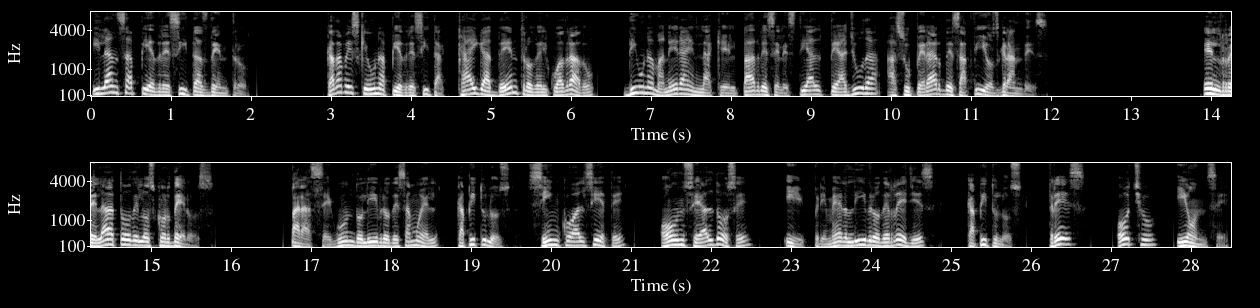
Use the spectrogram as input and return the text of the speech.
y lanza piedrecitas dentro. Cada vez que una piedrecita caiga dentro del cuadrado, di una manera en la que el Padre Celestial te ayuda a superar desafíos grandes. El relato de los corderos. Para segundo libro de Samuel, capítulos 5 al 7, 11 al 12 y primer libro de Reyes, capítulos 3, 8 y 11.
